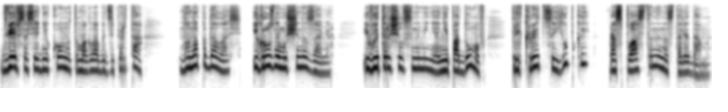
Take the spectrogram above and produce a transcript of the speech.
Дверь в соседнюю комнату могла быть заперта, но она подалась, и грузный мужчина замер и вытаращился на меня, не подумав прикрыться юбкой распластанной на столе дамы.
